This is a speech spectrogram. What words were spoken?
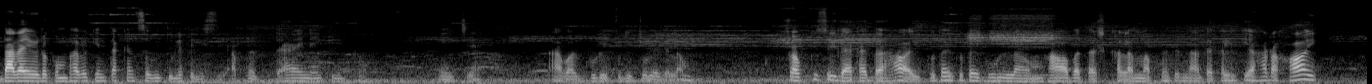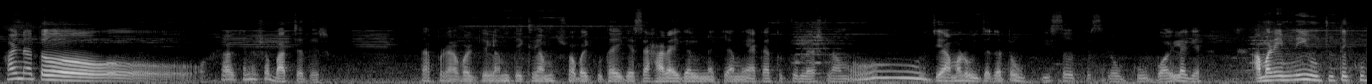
দাঁড়াই ওরকমভাবে কিন্তু একটা ছবি তুলে ফেলেছি। আপনার দেখাই নেই কিন্তু। এই যে, আবার ঘুরে ফিরে চলে গেলাম। সব কিছুই দেখাতে হয়। কোথায় কোথায় ঘুরলাম? হাওয়া বাতাস খালাম। আপনাদের না দেখালে কি হারা হয়? হয় না তো? এখানে সব বাচ্চাদের। তারপরে আবার গেলাম, দেখলাম সবাই কোথায় গেছে, হারাই গেল নাকি, আমি একা তো চলে আসলাম। ও, যে আমার ওই জায়গাটা উঠতে ইচ্ছে হতেছিল খুব ভয় লাগে। আমার এমনিই উঁচুতে খুব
